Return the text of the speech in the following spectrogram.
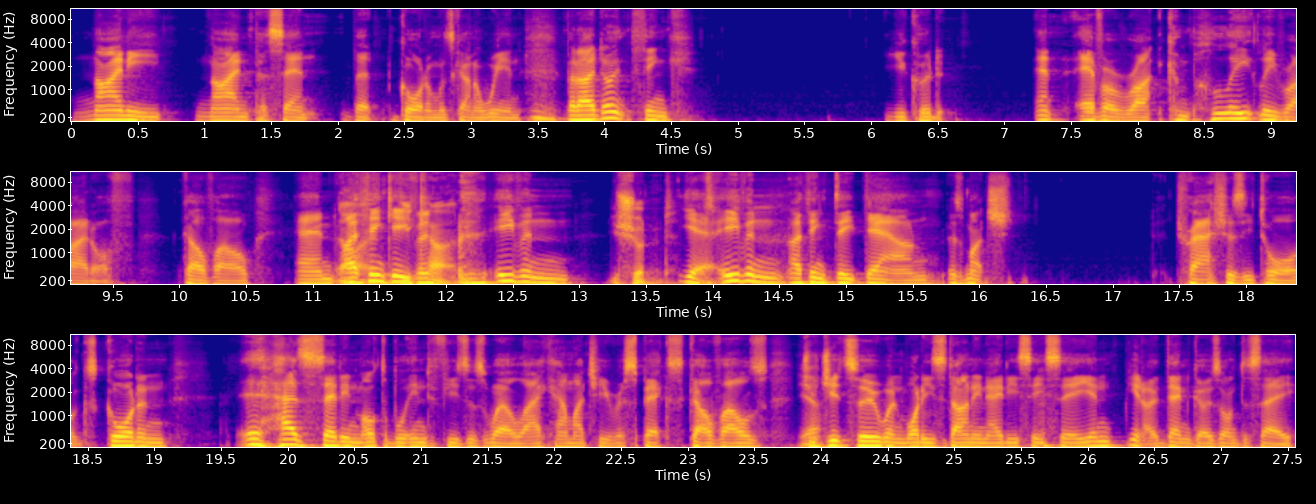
ninety nine percent that Gordon was going to win, but I don't think you could and ever write completely write off Galvão. And I No, think you even can't. even you shouldn't yeah, even I think deep down, as much trash as he talks, Gordon it has said in multiple interviews as well, like how much he respects Galvão's Yeah. jiu-jitsu and what he's done in ADCC, and you know, then goes on to say,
